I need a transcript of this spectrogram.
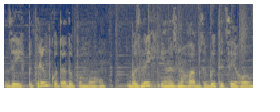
за їх підтримку та допомогу. Без них я не змогла б забити цей гол.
